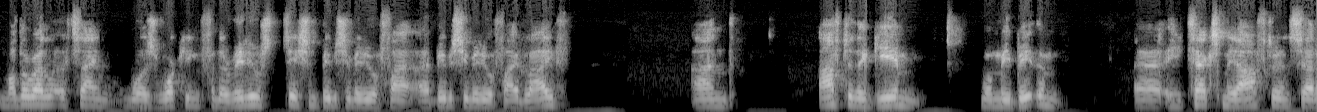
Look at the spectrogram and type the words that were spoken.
Motherwell at the time, was working for the radio station BBC Radio Five, uh, BBC Radio Five Live, and after the game, when we beat them, uh, he texted me after and said,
